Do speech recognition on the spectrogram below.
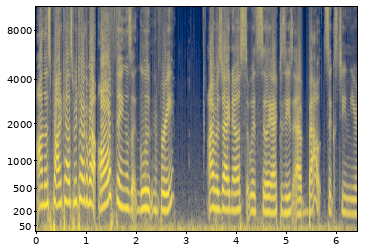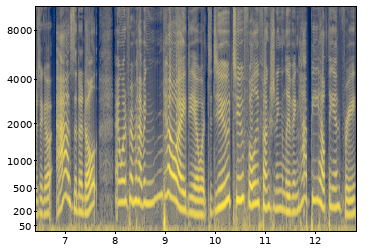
On this podcast, we talk about all things gluten free. I was diagnosed with celiac disease about 16 years ago as an adult. I went from having no idea what to do to fully functioning, living happy, healthy, and free,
